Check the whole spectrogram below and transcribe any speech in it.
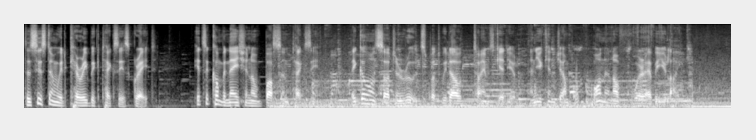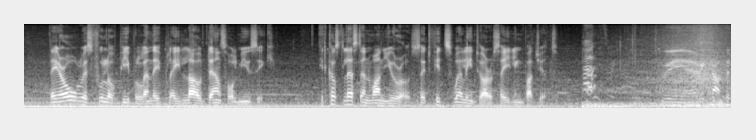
The system with Karibic Taxi is great. It's a combination of bus and taxi. They go on certain routes but without time schedule and you can jump on and off wherever you like. They are always full of people and they play loud dancehall music. It costs less than one euro so it fits well into our sailing budget. We, uh, we counted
